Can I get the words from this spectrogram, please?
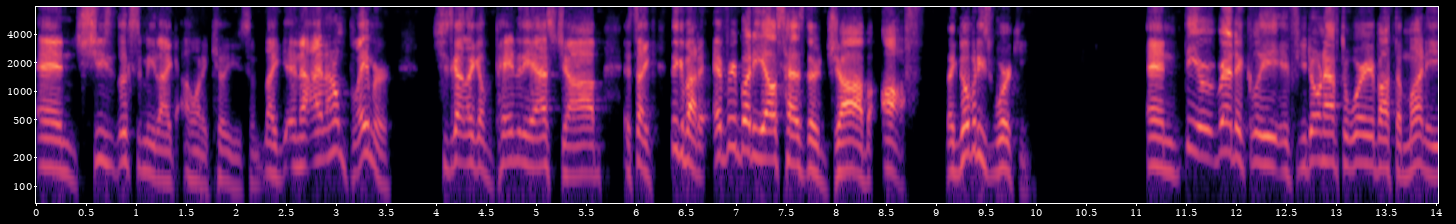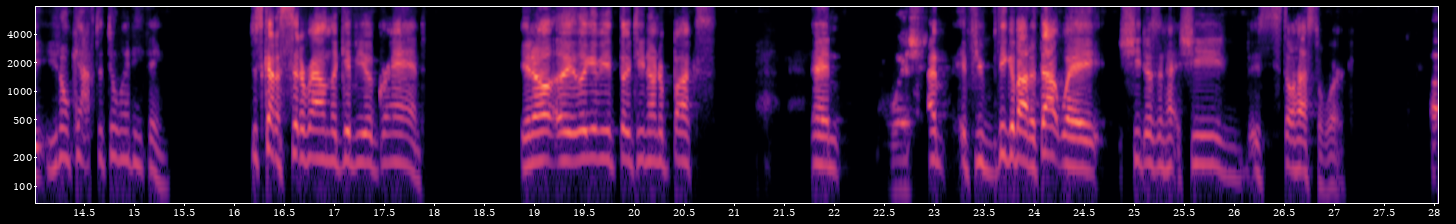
and she looks at me like, I want to kill you. Some like, and I, and I don't blame her. She's got like a pain in the ass job. It's like, think about it. Everybody else has their job off. Like nobody's working. And theoretically, if you don't have to worry about the money, you don't have to do anything. Just got to sit around. They'll give you a grand. You know, uh, they'll give you thirteen hundred bucks. And I wish. I, if you think about it that way, she doesn't. Ha- she still has to work. Uh,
